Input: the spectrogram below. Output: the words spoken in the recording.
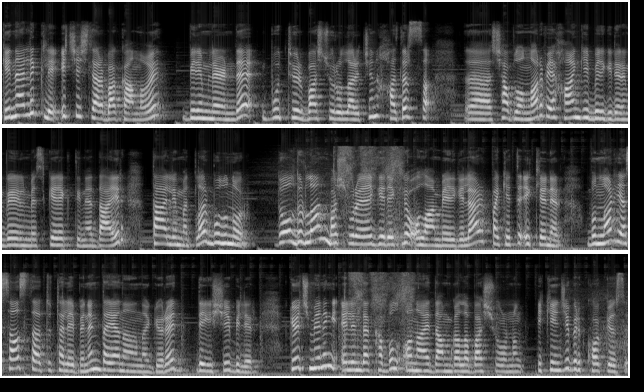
Genellikle İçişler Bakanlığı birimlerinde bu tür başvurular için hazır e, şablonlar ve hangi bilgilerin verilmesi gerektiğine dair talimatlar bulunur. Doldurulan başvuruya gerekli olan belgeler pakete eklenir. Bunlar yasal statü talebinin dayanağına göre değişebilir. Göçmenin elinde kabul onay damgalı başvurunun ikinci bir kopyası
